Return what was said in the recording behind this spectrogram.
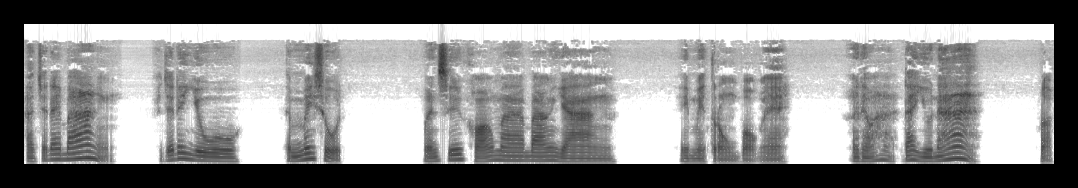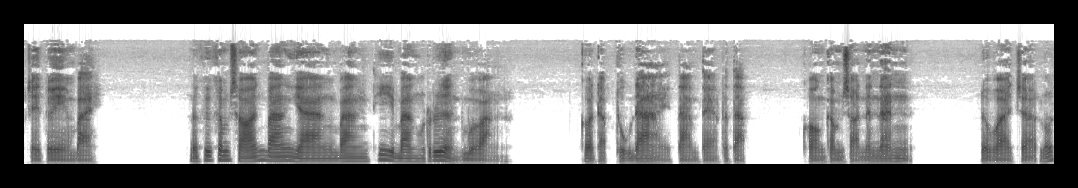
อาจจะได้บ้าง อาจจะได้อยู่ แต่ไม่สุด เหมือนซื้อของมาบางอย่างไม่ตรงปกไงเออแต่ว่าได้อยู่นะปลอบใจตัวเองไปนั่นคือคำสอนบางอย่างบางที่บางเรื่องบาง ก็ดับทุกได้ตามแต่ระดับของคำสอนนั้นๆ หรือว่าจะลด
